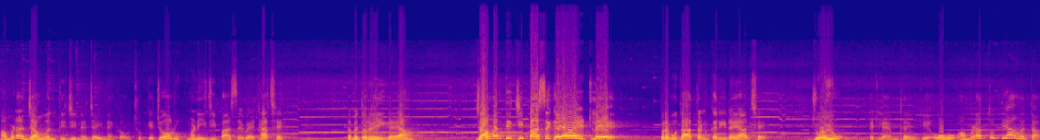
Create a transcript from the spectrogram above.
હમણાં જામવંતીજીને જઈને કહું છું કે જો રૂકમણીજી પાસે બેઠા છે, તમે તો રહી ગયા. જામવંતીજી પાસે ગયા એટલે પ્રભુ દાતણ કરી રહ્યા છે? જોયું? એટલે એમ થયું કે, ઓહો, હમણાં તો ત્યાં હતા.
